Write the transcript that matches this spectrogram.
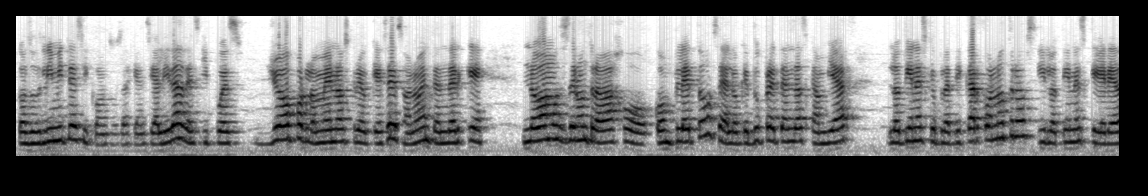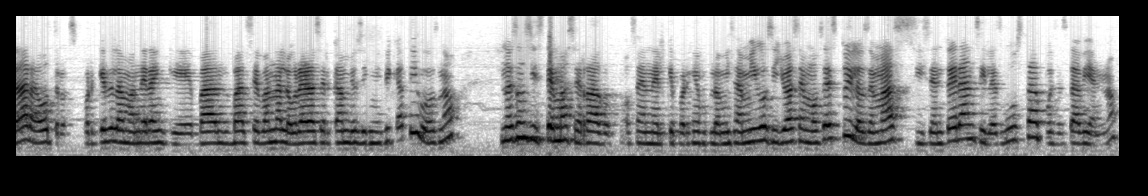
Con sus límites y con sus agencialidades. Y pues yo por lo menos creo que es eso, ¿no? Entender que no vamos a hacer un trabajo completo, o sea, lo que tú pretendas cambiar, lo tienes que platicar con otros y lo tienes que heredar a otros, porque es la manera en que se van a lograr hacer cambios significativos, ¿no? No es un sistema cerrado, o sea, en el que, por ejemplo, mis amigos y yo hacemos esto y los demás, si se enteran, si les gusta, pues está bien, ¿no?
